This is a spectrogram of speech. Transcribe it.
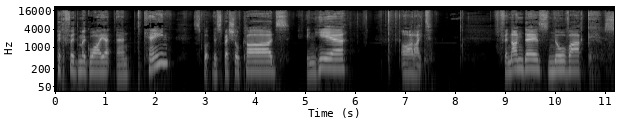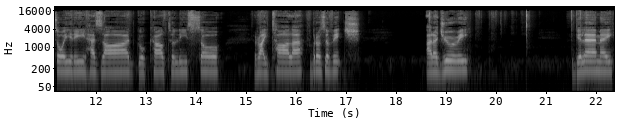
Pickford, Maguire and Kane. Let's put the special cards in here. All right. Fernandez, Novak, Soiri, Hazard, Gokal Tolisso, Raitala, Brozovic, Arajuuri, Guilherme,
